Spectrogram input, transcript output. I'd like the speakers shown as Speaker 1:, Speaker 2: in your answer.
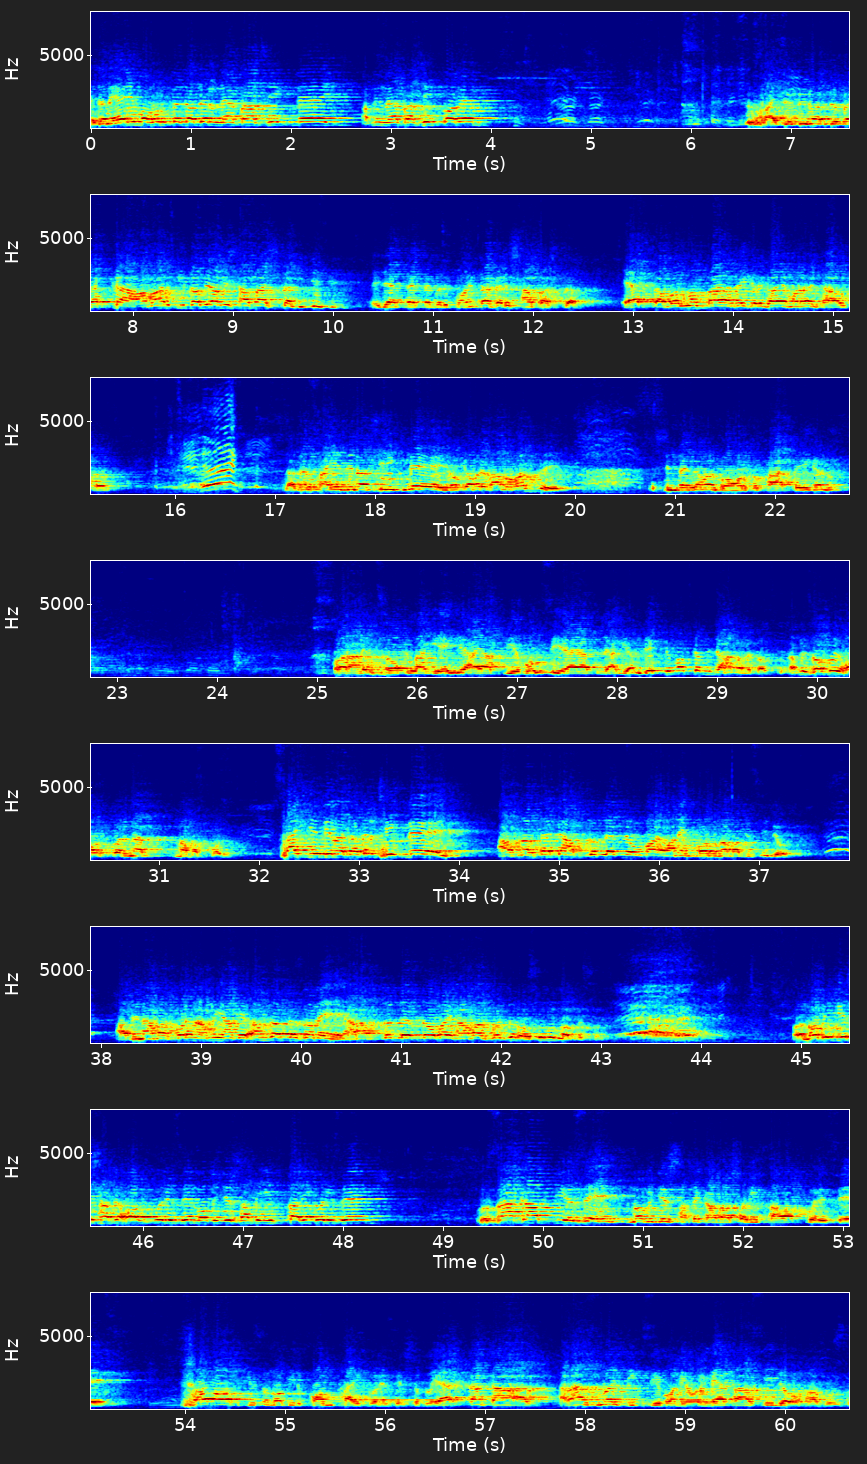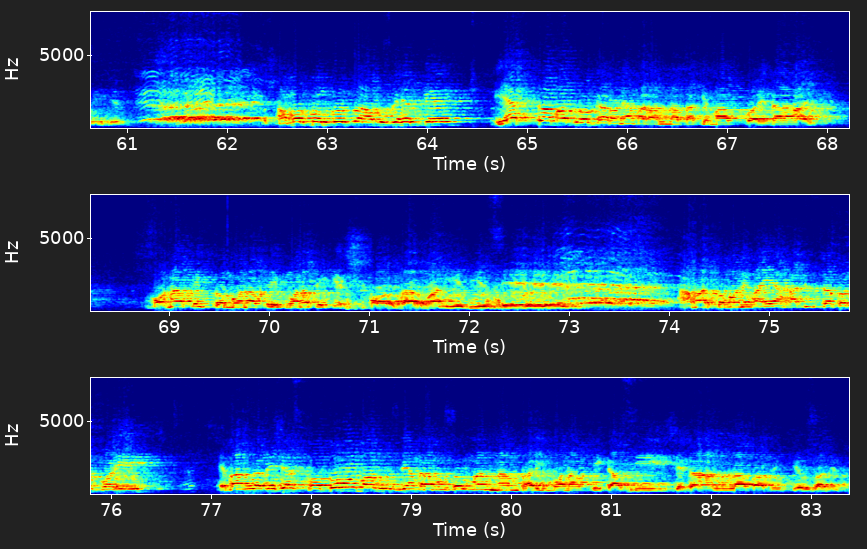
Speaker 1: এখানে এই মুহূর্তে যাদের নেতা ঠিক নেই, আপনি নেতা ঠিক করেন। আমার কিতাবে আমি সাত আটটা লিখেছি। এই যে একটা একটা করে পয়েন্ট আকারে সাত আটটা। একটা বললাম, তাই অনেকের গায়ে মনে হয় ঝাল তো। যাদের সাইজুদ্দিনা ঠিক নেই, ওকে আমার ভালোবাসবে? চিন্তা করে আমার গমর তো পার হয়ে গেল। কোরআনের চোখ লাগে, এই যে আয়াত দিয়ে বলছি আয়াত লাগিয়ে আমি দেখতে পাচ্ছি, আপনি জাহান নামে যাচ্ছেন। আপনি যতই হজ করেন আর নামাজ পড়েন। সাইকে দিনা যাদের ঠিক নেই, আপনার কাছে আব্দুল্লাহ ইবনে অনেক বড় নামাজি ছিল। আপনি নামাজ পড়েন, আমি আমি হামজার পেছনে, আর আব্দুল্লাহ ইবনে নামাজ পড়তে রসুল্লাহ পেছনে। নবীজির সাথে হজ করেছে, নবীজির সাথে ইফতারি করেছে, জাকাত দিয়েছে, নবীজির সাথে কাবা শরীফ তাওয়াফ করেছে। সব কিছু নবীর পন্থাই করেছে, শুধু একটা কাজ, রাজনৈতিক জীবনে ওর নেতা ছিল আবু জেহেল। সমর্থন করতো আবু জেহেলকে। একটা মাত্র কারণে আমার আল্লাহ তাকে মাফ করে নাই। মোনাফিক তো মোনাফিক, মোনাফিকের সর্দার বানিয়ে দিয়েছে। আমার তো মনে হয় হাদিস যখন পড়ি বাংলাদেশের কত মানুষ যে আমরা মুসলমান নামধারী মোনাফিক আছি, সেটা আল্লাহ বাদে কেউ জানে না।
